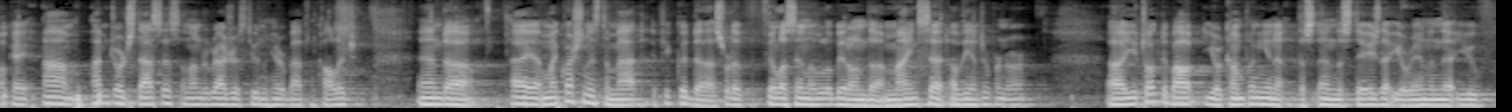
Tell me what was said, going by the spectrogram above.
Okay, um, I'm George Stasis, an undergraduate student here at Babson College. And uh, I, uh, my question is to Matt, if you could uh, sort of fill us in a little bit on the mindset of the entrepreneur. Uh, you talked about your company and the, and the stage that you're in, and that you've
